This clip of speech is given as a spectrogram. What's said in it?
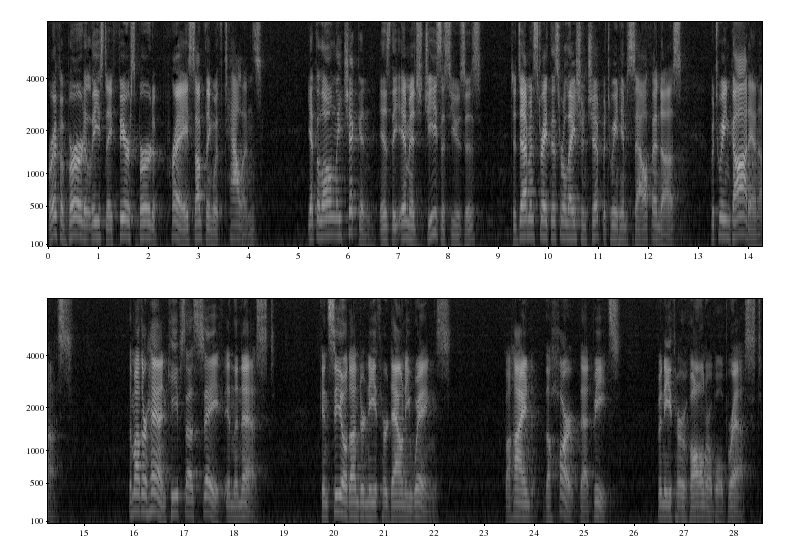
Or if a bird, at least a fierce bird of prey, something with talons. Yet the lonely chicken is the image Jesus uses to demonstrate this relationship between himself and us, between God and us. The mother hen keeps us safe in the nest concealed underneath her downy wings, behind the heart that beats beneath her vulnerable breast.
